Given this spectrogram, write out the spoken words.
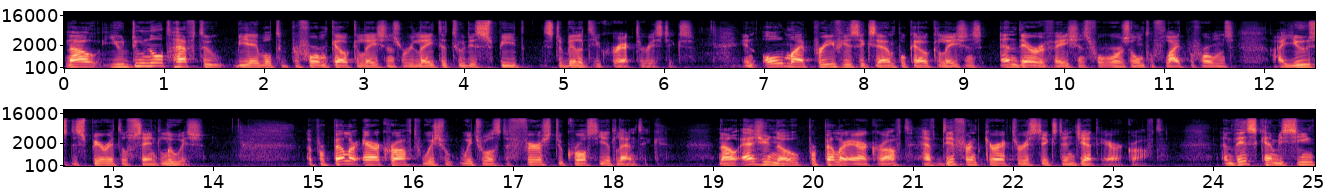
Now, you do not have to be able to perform calculations related to this speed stability characteristics. In all my previous example calculations and derivations for horizontal flight performance, I used the Spirit of St. Louis, a propeller aircraft which, which was the first to cross the Atlantic. Now, as you know, propeller aircraft have different characteristics than jet aircraft. And this can be seen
